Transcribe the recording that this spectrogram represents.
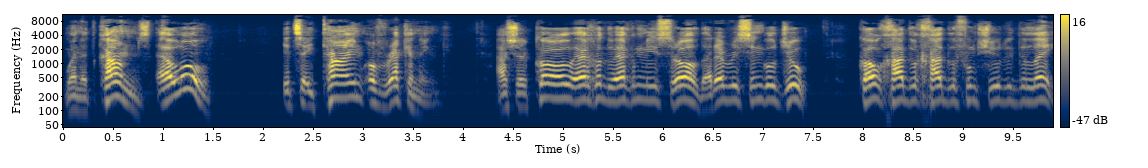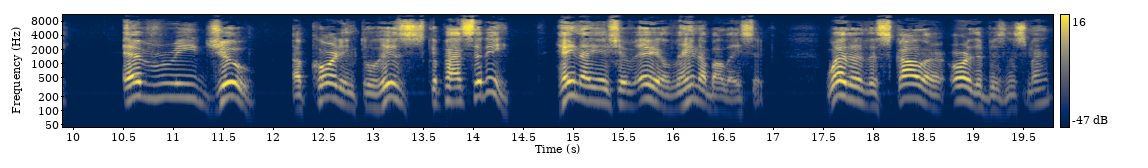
When it comes Elul, it's a time of reckoning. Asher kol echad v'echad that every single Jew, kol chad v'chad l'fum shuri delay, every Jew according to his capacity, whether the scholar or the businessman,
